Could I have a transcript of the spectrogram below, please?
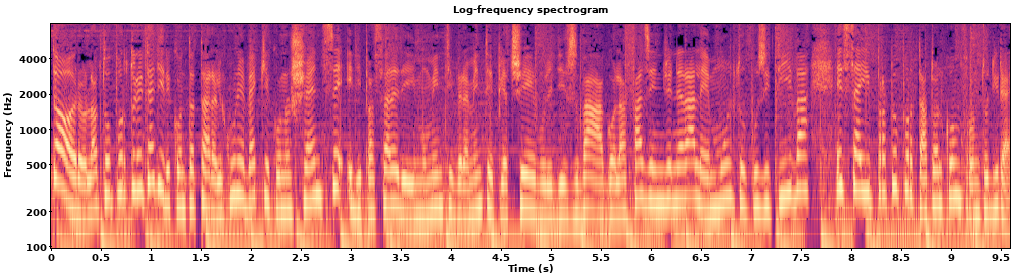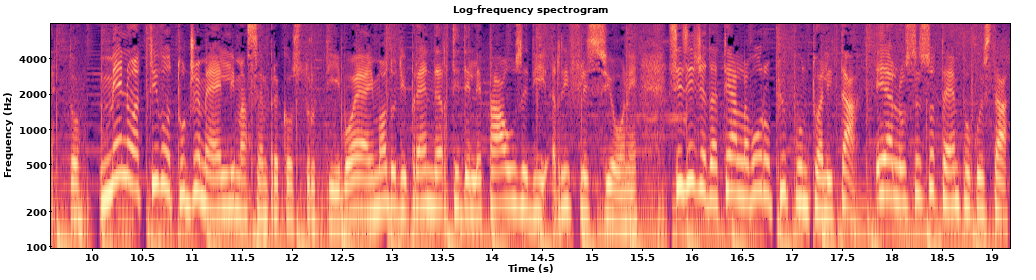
Toro, la tua opportunità di ricontattare alcune vecchie conoscenze e di passare dei momenti veramente piacevoli, di svago, la fase in generale è molto positiva e sei proprio portato al confronto diretto. Meno attivo tu gemelli, ma sempre costruttivo, eh? hai modo di prenderti delle pause di riflessione. Si esige da te al lavoro più puntualità e allo stesso tempo questa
